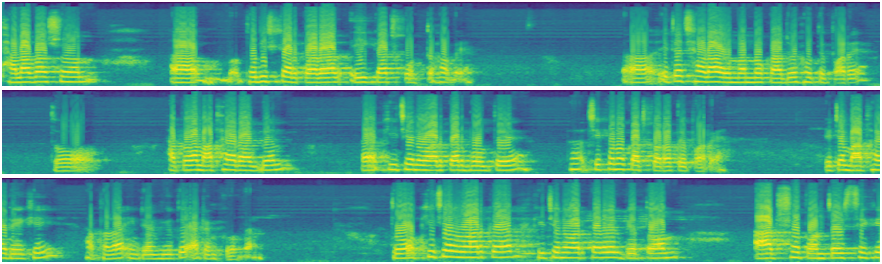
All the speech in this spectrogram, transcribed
থালা বাসন পরিষ্কার করার এই কাজ করতে হবে। এটা ছাড়া অন্যান্য কাজও হতে পারে। তো আপনারা মাথায় রাখবেন কিচেন ওয়ার্কার বলতে যে কোনো কাজ করাতে পারে। এটা মাথায় রেখেই আপনারা ইন্টারভিউতে অ্যাটেন্ড করবেন। তো কিচেন ওয়ার্কার কিচেন ওয়ার্কারের বেতন আটশো পঞ্চাশ থেকে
